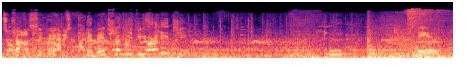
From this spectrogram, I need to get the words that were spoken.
So, Ciao, signore. perhaps if I can mention me to your amici. Deal.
